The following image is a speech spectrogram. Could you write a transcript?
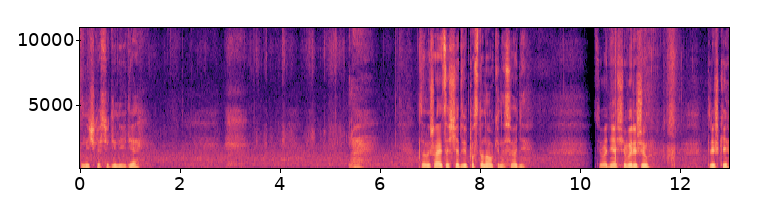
Коничка сюди не йде. Залишається ще дві постановки на сьогодні. Сьогодні я ще вирішив трішки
